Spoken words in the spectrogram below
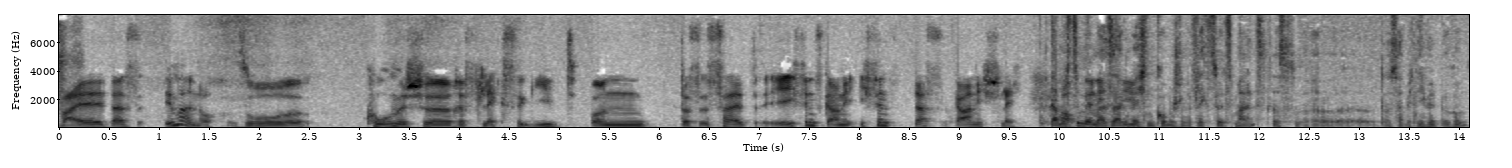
weil das immer noch so komische Reflexe gibt und das ist halt, ich finde es gar nicht, ich finde das gar nicht schlecht. Da musst auch du mir mal sagen, welchen komischen Reflex du jetzt meinst. Das, äh, das habe ich nicht mitbekommen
